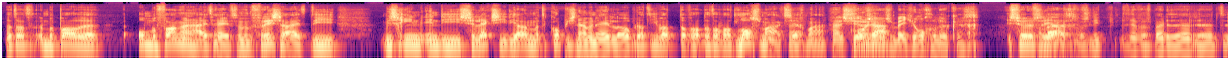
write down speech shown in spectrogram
Dat dat een bepaalde onbevangenheid heeft. Een frisheid die misschien in die selectie... die allemaal met de kopjes naar beneden lopen... dat hij wat, dat, dat, dat wat losmaakt, zeg maar. Ja, de daar- was een beetje ongelukkig. Surfer, ja, het was, niet, het was bij de... de, de, de-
